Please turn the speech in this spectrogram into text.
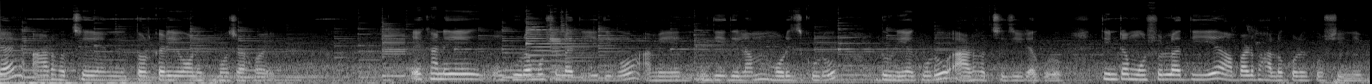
যায় আর হচ্ছে তরকারি অনেক মজা হয়। এখানে গুঁড়া মশলা দিয়ে দিব, আমি দিয়ে দিলাম মরিচ গুঁড়ো, ধনিয়া গুঁড়ো আর হচ্ছে জিরা গুঁড়ো। তিনটা মশলা দিয়ে আবার ভালো করে কষিয়ে নেব।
